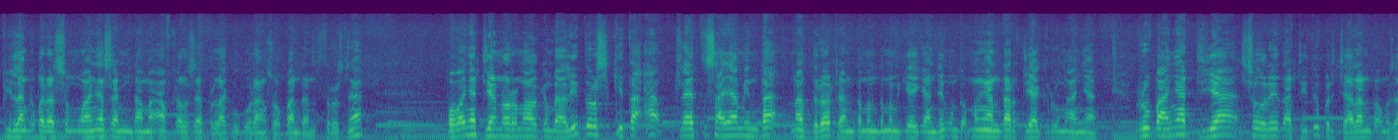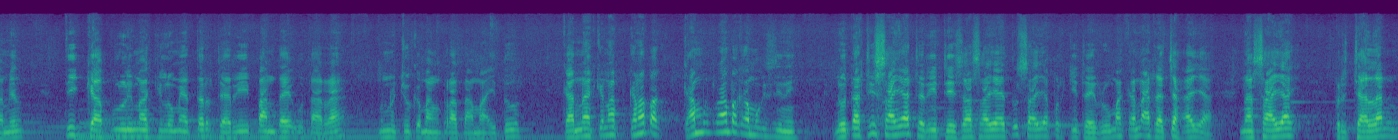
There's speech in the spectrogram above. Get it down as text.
bilang kepada semuanya saya minta maaf kalau saya berlaku kurang sopan dan seterusnya. Pokoknya dia normal kembali, terus kita setelah itu saya minta Nadro dan teman-teman Kiai Kanjeng untuk mengantar dia ke rumahnya. Rupanya dia sore tadi itu berjalan Pak Muzamil 35 km dari pantai utara menuju ke Mang Pratama itu. Karena kenapa, kenapa kamu kenapa kamu ke sini? Lo tadi saya dari desa saya itu saya pergi dari rumah karena ada cahaya. Nah saya berjalan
